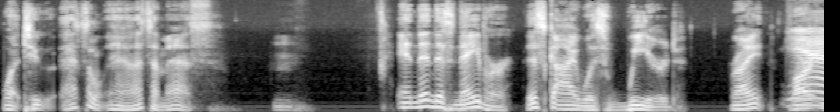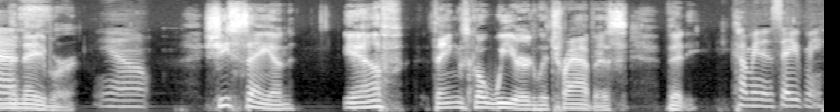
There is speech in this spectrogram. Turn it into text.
What two? That's a yeah, that's a mess. Hmm. And then this neighbor, this guy was weird, right? Martin the neighbor. yeah. She's saying if things go weird with Travis, that Come in and save me.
